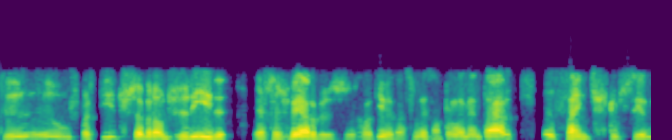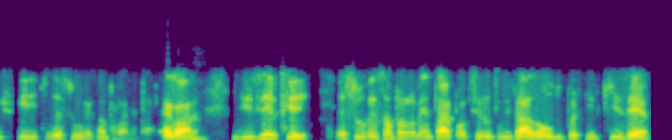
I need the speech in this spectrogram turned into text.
que os partidos saberão gerir essas verbas relativas à subvenção parlamentar eh, sem distorcer o espírito da subvenção parlamentar. Agora, hum. dizer que a subvenção parlamentar pode ser utilizada onde o partido quiser,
